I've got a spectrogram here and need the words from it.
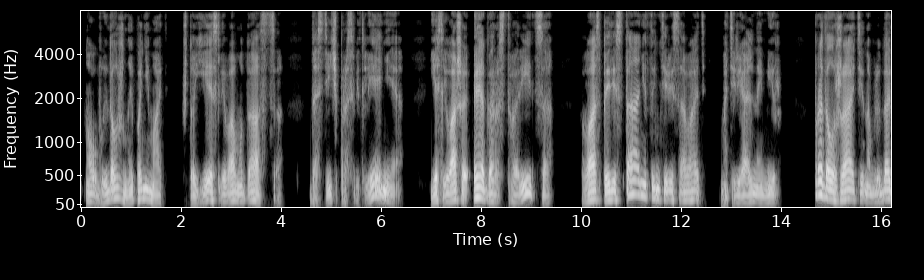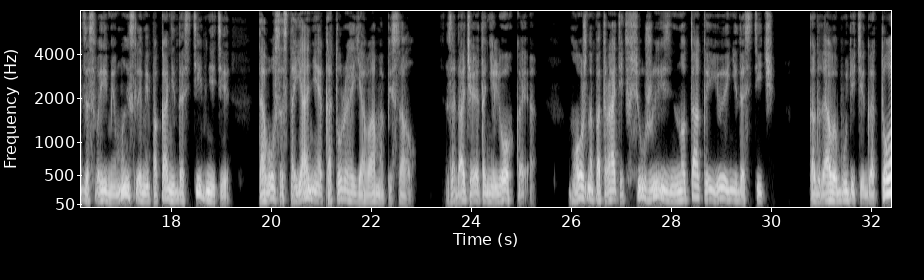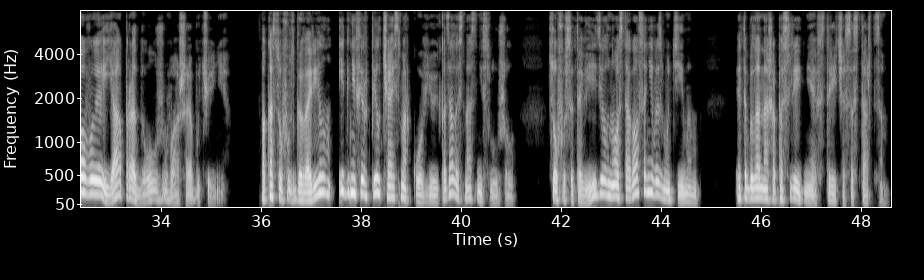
Но вы должны понимать, что если вам удастся достичь просветления, если ваше эго растворится, вас перестанет интересовать материальный мир. Продолжайте наблюдать за своими мыслями, пока не достигнете того состояния, которое я вам описал. Задача эта нелегкая. Можно потратить всю жизнь, но так ее и не достичь. Когда вы будете готовы, я продолжу ваше обучение. Пока Софус говорил, Игнифер пил чай с морковью и, казалось, нас не слушал. Софус это видел, но оставался невозмутимым. Это была наша последняя встреча со старцем.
